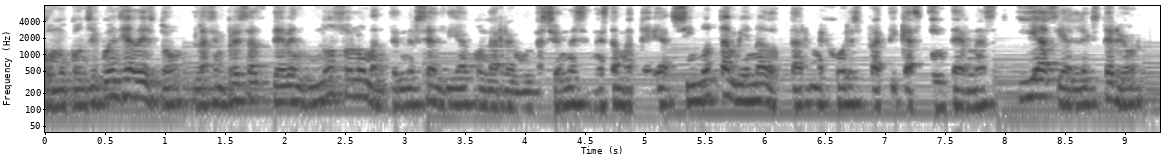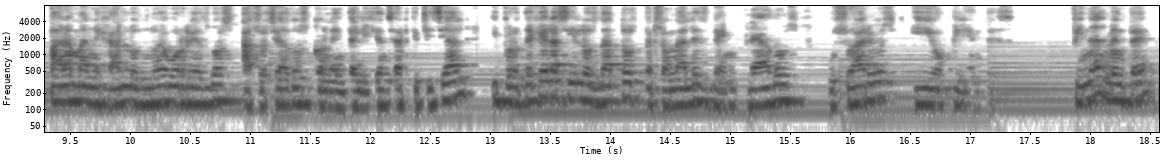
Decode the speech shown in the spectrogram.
Como consecuencia de esto, las empresas deben no solo mantenerse al día con las regulaciones en esta materia, sino también adoptar mejores prácticas internas y hacia el exterior para manejar los nuevos riesgos asociados con la inteligencia artificial y proteger así los datos personales de empleados, usuarios y o clientes. Finalmente,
